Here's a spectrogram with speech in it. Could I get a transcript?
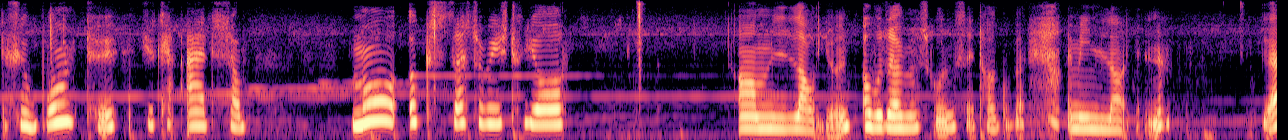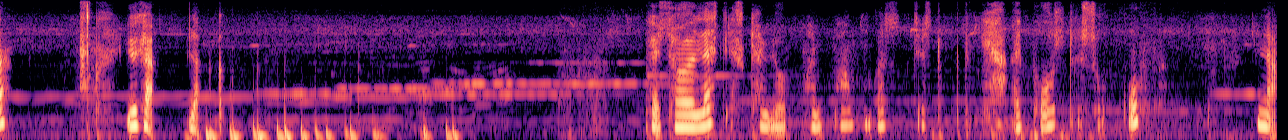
if you want to, you can add some more accessories to your um lion. I was almost going to say tiger, but I mean lion. Yeah, you can like Okay, so let's just carry on. My mom was just talking to me. I paused this off. Now,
